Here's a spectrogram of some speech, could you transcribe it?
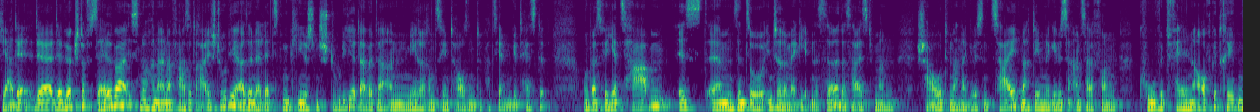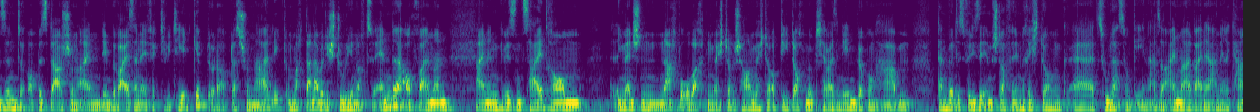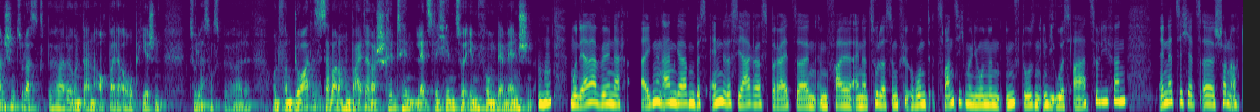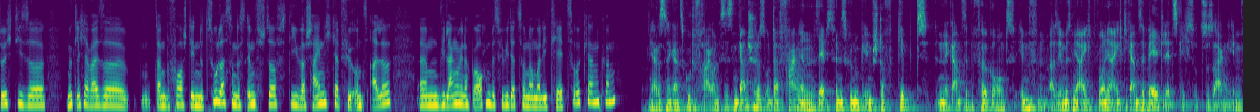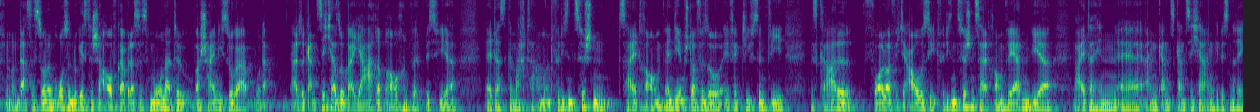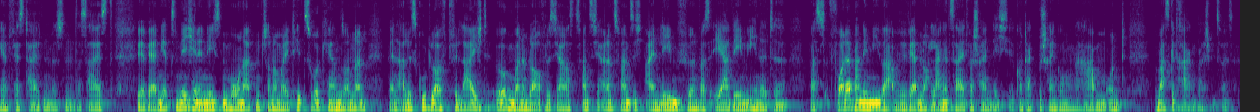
Ja, der, der, der Wirkstoff selber ist noch in einer Phase 3-Studie, also in der letzten klinischen Studie. Da wird er an mehreren 10.000 Patienten getestet. Und was wir jetzt haben, ist, ähm, sind so Interim-Ergebnisse. Das heißt, man schaut nach einer gewissen Zeit, nachdem eine gewisse Anzahl von Covid-Fällen aufgetreten sind, ob es da schon einen, den Beweis einer Effektivität gibt oder ob das schon nahe liegt und macht dann aber die Studie noch zu Ende, auch weil man einen gewissen Zeitraum die Menschen nachbeobachten möchte und schauen möchte, ob die doch möglicherweise Nebenwirkungen haben, dann wird es für diese Impfstoffe in Richtung äh, Zulassung gehen. Also einmal bei der amerikanischen Zulassungsbehörde und dann auch bei der europäischen Zulassungsbehörde. Und von dort ist es aber noch ein weiterer Schritt hin, letztlich hin zur Impfung der Menschen. Mhm. Moderna will nach eigenen Angaben bis Ende des Jahres bereit sein, im Fall einer Zulassung für rund 20 Millionen Impfdosen in die USA zu liefern. Ändert sich jetzt äh, schon auch durch diese möglicherweise dann bevorstehende Zulassung des Impfstoffs die Wahrscheinlichkeit für uns alle, ähm, wie lange wir noch brauchen, bis wir wieder zur Normalität zurückkehren können? Ja, das ist eine ganz gute Frage. Und es ist ein ganz schönes Unterfangen, selbst wenn es genug Impfstoff gibt, eine ganze Bevölkerung zu impfen. Also wir müssen ja eigentlich, wollen ja eigentlich die ganze Welt letztlich sozusagen impfen. Und das ist so eine große logistische Aufgabe, dass es Monate, wahrscheinlich sogar, oder also ganz sicher sogar Jahre brauchen wird, bis wir äh, das gemacht haben. Und für diesen Zwischenzeitraum, wenn die Impfstoffe so effektiv sind, wie es gerade vorläufig aussieht, für diesen Zwischenzeitraum werden wir weiterhin äh, an ganz, ganz sicher an gewissen Regeln festhalten müssen. Das heißt, wir werden jetzt nicht in den nächsten Monaten zur Normalität zurückkehren, sondern wenn alles gut läuft, vielleicht irgendwann im Laufe des Jahres 2021 ein Leben führen, was eher dem ähnelte, was vor der Pandemie war. Aber wir werden noch lange Zeit wahrscheinlich Kontaktbeschränkungen haben und Maske tragen beispielsweise.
